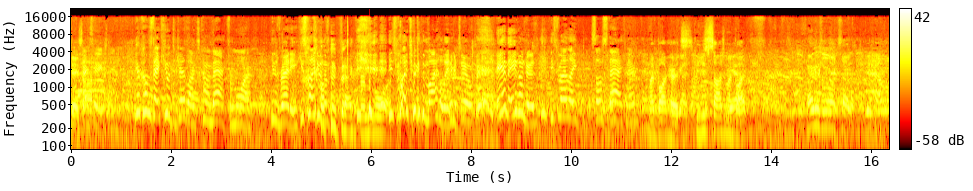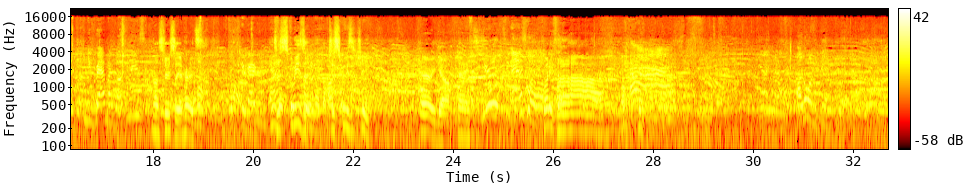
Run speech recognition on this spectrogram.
days I off. see what you're saying. Here comes that kid with the dreadlocks coming back for more. He's ready. He's probably doing Coming the back for more. He's probably doing the mile later too, and the 800. He's probably like so stacked and everything. My butt hurts. Can you massage my butt? Cody's a little excited. Can you grab my butt, please? No, seriously, it hurts. Just squeeze it. Just squeeze the cheek. There we go. Thanks. You're an asshole. 27. Ah. I don't want to be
